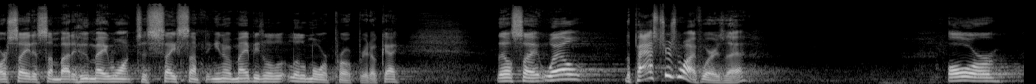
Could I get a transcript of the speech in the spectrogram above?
or say to somebody who may want to say something, you know, maybe a little, little more appropriate, okay? They'll say, Well, the pastor's wife wears that. Or,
